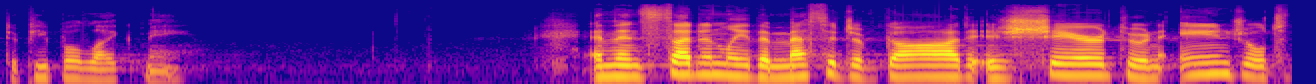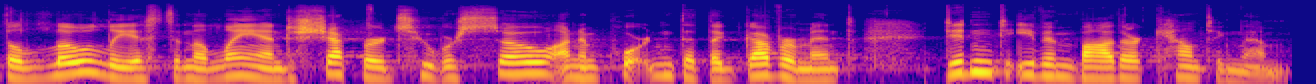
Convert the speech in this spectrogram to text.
to people like me. And then suddenly the message of God is shared through an angel to the lowliest in the land, shepherds who were so unimportant that the government didn't even bother counting them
